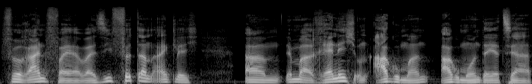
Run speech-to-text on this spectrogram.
für Rheinfire, weil sie füttern eigentlich ähm, immer Rennig und Argumon, Argumon, der jetzt ja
